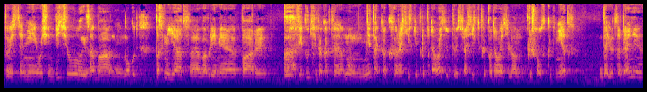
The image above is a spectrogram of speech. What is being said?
То есть они очень веселые, забавные, могут посмеяться во время пары, а, ведут себя как-то ну, не так, как российский преподаватель. То есть российский преподаватель, он пришел в кабинет, дает задание,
